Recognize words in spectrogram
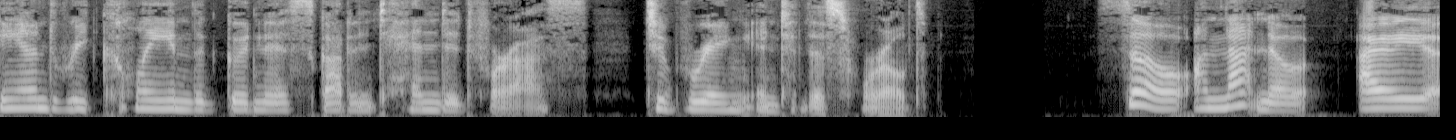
and reclaim the goodness God intended for us to bring into this world. So, on that note, I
